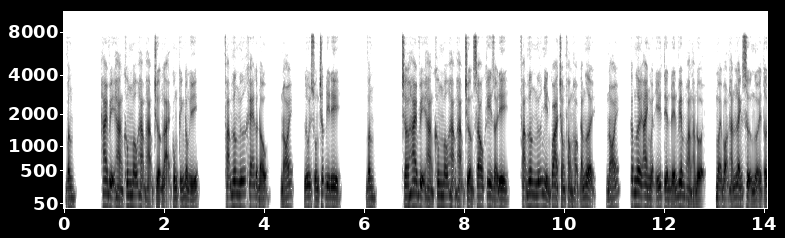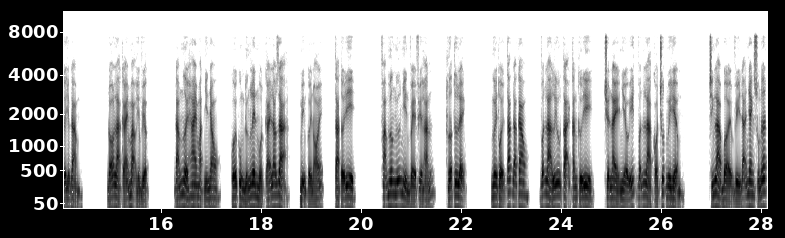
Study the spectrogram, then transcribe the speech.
Vâng. Hai vị hàng không mẫu hạm hạm trưởng lại cung kính đồng ý. Phạm hương ngữ khẽ gật đầu, nói, lui xuống trước đi đi. Vâng. Chờ hai vị hàng không mẫu hạm hạm trưởng sau khi rời đi, phạm hương ngữ nhìn qua trong phòng họp đám người, nói, các ngươi ai nguyện ý tiến đến viêm hoàng hạm đội, mời bọn hắn lãnh sự người tới hiệp đàm. Đó là cái mạo hiểm việc. Đám người hai mặt nhìn nhau, cuối cùng đứng lên một cái lao giả, mỉm cười nói, ta tới đi. Phạm hương ngữ nhìn về phía hắn, hứa tư lệnh. Người tuổi tác đã cao vẫn là lưu tại căn cứ đi, chuyện này nhiều ít vẫn là có chút nguy hiểm. Chính là bởi vì đã nhanh xuống đất,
